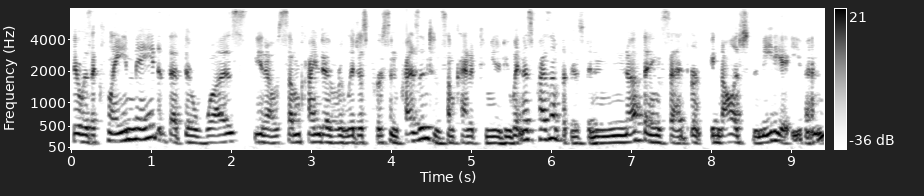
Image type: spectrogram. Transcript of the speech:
There was a claim made that there was, you know, some kind of religious person present and some kind of community witness present, but there's been nothing said or acknowledged to the media even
